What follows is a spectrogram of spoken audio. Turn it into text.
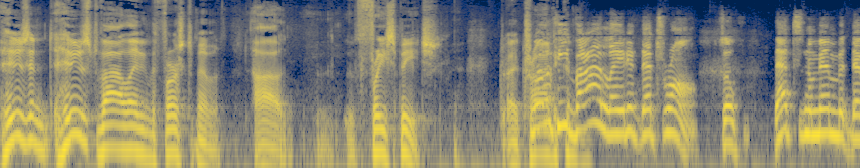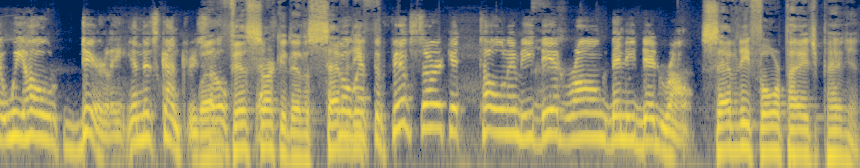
who's in, who's violating the First Amendment? Uh, free speech. Uh, Well, if he con- violated, that's wrong. So That's an amendment that we hold dearly in this country. Well, so Fifth Circuit in a 70, so if the Fifth Circuit told him he did wrong, then he did wrong. 74 page opinion.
